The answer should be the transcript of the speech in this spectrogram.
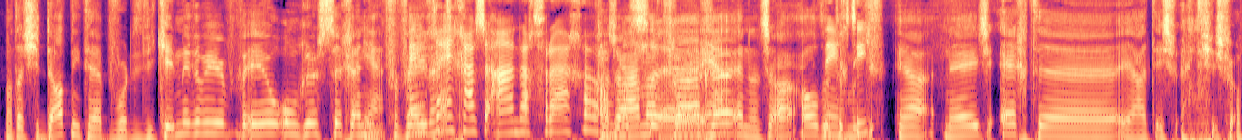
Want als je dat niet hebt, worden die kinderen weer heel onrustig en Ja. vervelend. En, en gaan ze aandacht vragen? Gaan ze aandacht vragen ja. en dan is altijd Negatief. je- ja, nee, het is echt. eh, ja, het is, het is wel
